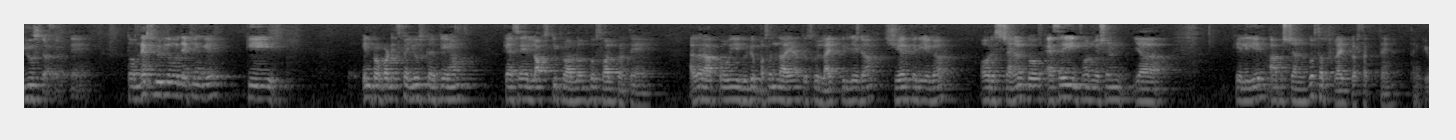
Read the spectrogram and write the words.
यूज़ कर सकते हैं। तो नेक्स्ट वीडियो में देखेंगे कि इन प्रॉपर्टीज़ का यूज़ करके हम कैसे लॉक्स की प्रॉब्लम को सॉल्व करते हैं। अगर आपको ये वीडियो पसंद आया तो उसको लाइक करिएगा शेयर करिएगा, और इस चैनल को ऐसे ही इंफॉर्मेशन या के लिए आप इस चैनल को सब्सक्राइब कर सकते हैं। थैंक यू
